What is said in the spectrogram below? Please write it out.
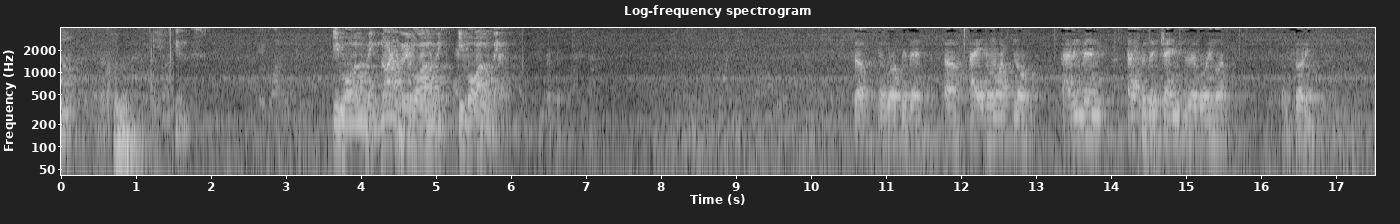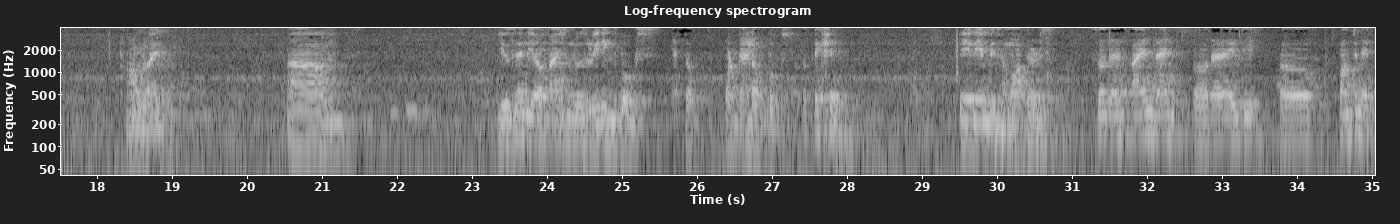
No. Means evolving, not revolving, evolving. So you got me there. Uh, I do not know. I haven't been in touch with the trends that are going on. I'm sorry. All right. Um, you said your passion was reading books. Yes, sir. What kind of books? So fiction. Can you name me some authors? So there's Ayn Rand uh, that I read. Uh, Fountainhead.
